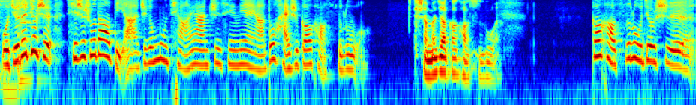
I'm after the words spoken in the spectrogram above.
我觉得就是其实说到底啊，这个慕强呀、智性恋呀，都还是高考思路。什么叫高考思路啊？高考思路就是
